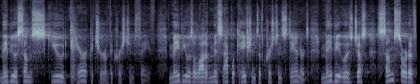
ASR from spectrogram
Maybe it was some skewed caricature of the Christian faith. Maybe it was a lot of misapplications of Christian standards. Maybe it was just some sort of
